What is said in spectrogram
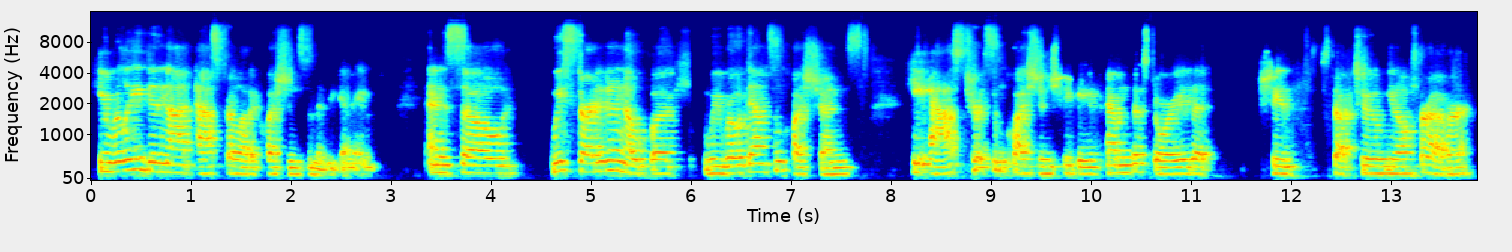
He really did not ask her a lot of questions in the beginning. And so we started a notebook. We wrote down some questions. He asked her some questions. She gave him the story that she stuck to, you know, forever.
